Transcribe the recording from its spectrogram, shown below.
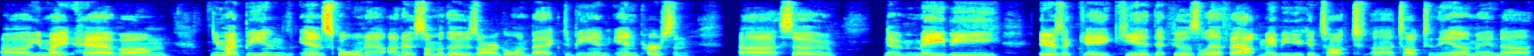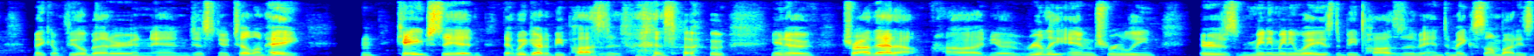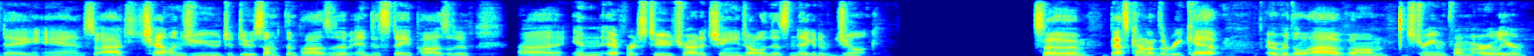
Uh, you might have, um, you might be in, in school now. I know some of those are going back to being in person. Uh, so, you know, maybe there's a, a kid that feels left out. Maybe you can talk, to, uh, talk to them and, uh, make them feel better and, and just, you know, tell them, hey. Cage said that we got to be positive. so, you know, try that out. Uh, you know, really and truly, there's many, many ways to be positive and to make somebody's day. And so I challenge you to do something positive and to stay positive uh, in efforts to try to change all of this negative junk. So that's kind of the recap over the live um, stream from earlier.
